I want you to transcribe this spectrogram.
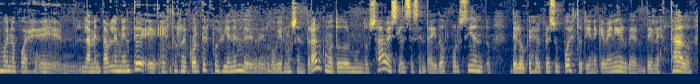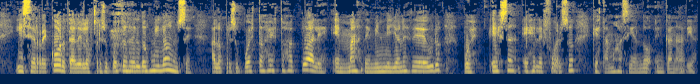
Bueno, pues eh, lamentablemente eh, estos recortes pues vienen del gobierno central, como todo el mundo sabe. Si el 62% de lo que es el presupuesto tiene que venir del Estado y se recorta de los presupuestos del 2011 a los presupuestos estos actuales en más de mil millones de euros, pues ese es el esfuerzo que estamos haciendo en Canarias.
